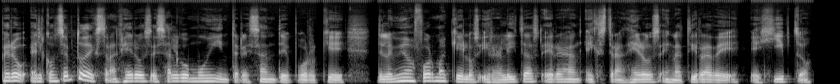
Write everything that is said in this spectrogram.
Pero el concepto de extranjeros es algo muy interesante porque de la misma forma que los israelitas eran extranjeros, en la tierra de Egipto.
